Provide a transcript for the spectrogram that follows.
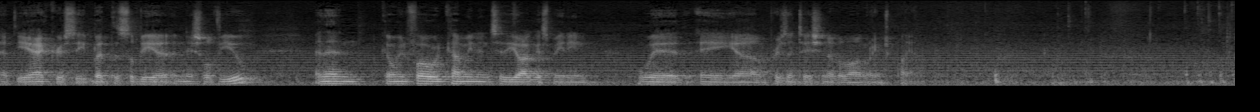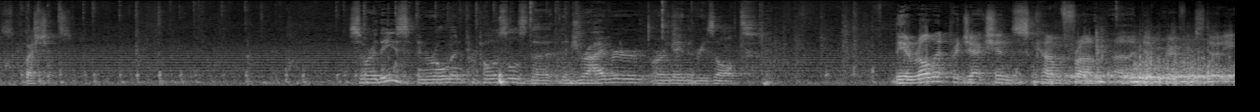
at the accuracy. But this will be an initial view. And then going forward, coming into the August meeting, with a um, presentation of a long-range plan. Questions? So are these enrollment proposals the, the driver or are they the result? The enrollment projections come from uh, the demographic study.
